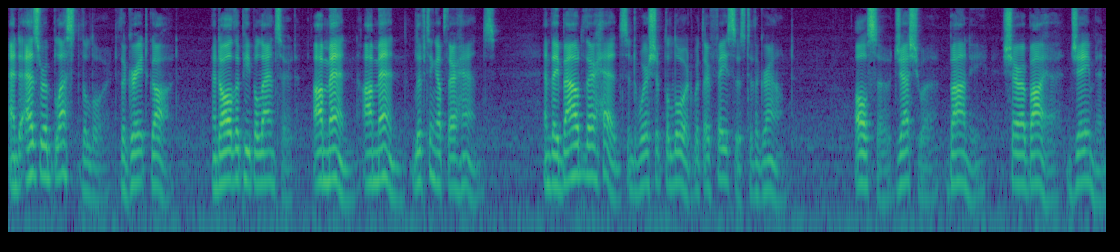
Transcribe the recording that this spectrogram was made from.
And Ezra blessed the Lord, the great God. And all the people answered, Amen, Amen, lifting up their hands. And they bowed their heads and worshipped the Lord with their faces to the ground. Also Jeshua, Bani, Sherebiah, Jamin,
